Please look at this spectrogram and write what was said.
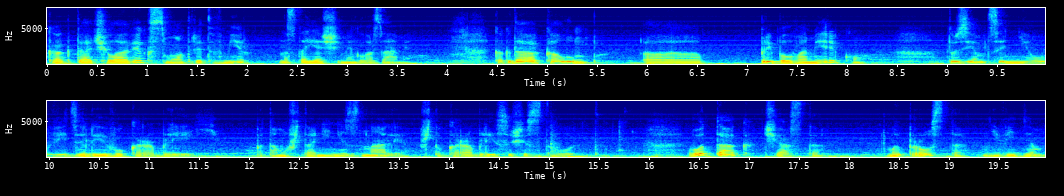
когда человек смотрит в мир настоящими глазами. Когда Колумб э, прибыл в Америку, туземцы не увидели его кораблей, потому что они не знали, что корабли существуют. Вот так часто мы просто не видим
